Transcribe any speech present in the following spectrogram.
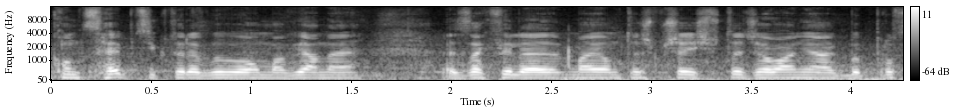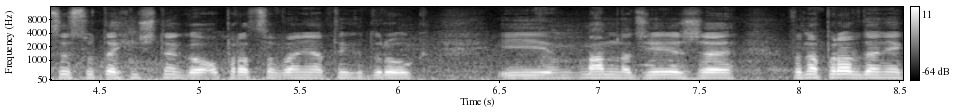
koncepcji, które były omawiane, za chwilę mają też przejść w te działania jakby procesu technicznego opracowania tych dróg i mam nadzieję, że w naprawdę nie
